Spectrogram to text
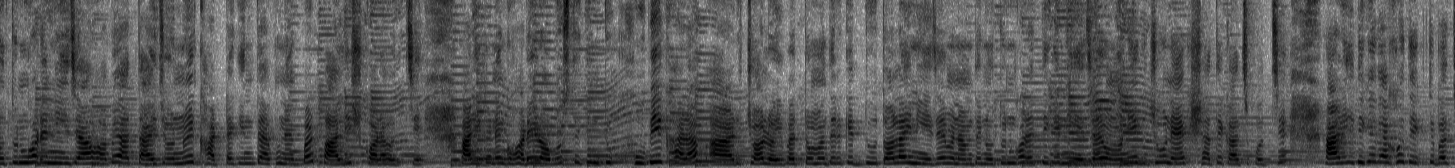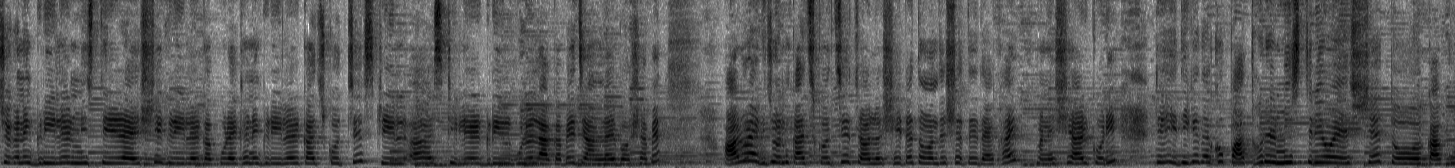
নতুন ঘরে নিয়ে যাওয়া হবে। আর তাই জন্যই খাটটা কিন্তু এখন একবার পালিশ করা হচ্ছে। আর এখানে ঘরের অবস্থা কিন্তু খুবই খারাপ। আর চলো, এবার তোমাদেরকে দুতলায় নিয়ে যায় মানে আমাদের নতুন ঘরের দিকে নিয়ে যায় অনেকজন একসাথে কাজ করছে। আর এদিকে দেখো, দেখতে পাচ্ছ এখানে গ্রিলের মিস্ত্রিরা এসে গ্রিলের কাকুরা এখানে গ্রিলের কাজ করছে। স্টিল স্টিলের গ্রিলগুলো লাগাবে, জানলায় বসাবে। আরও একজন কাজ করছে, চলো সেটা তোমাদের সাথে দেখাই মানে শেয়ার করি। তো এদিকে দেখো পাথরের মিস্ত্রিও এসছে, তো কাকু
